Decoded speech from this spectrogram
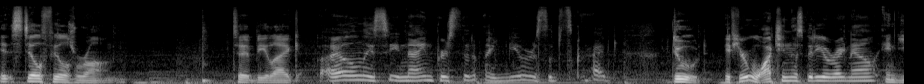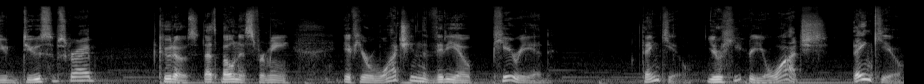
it still feels wrong to be like, I only see 9% of my viewers subscribed. Dude, if you're watching this video right now and you do subscribe, kudos. That's bonus for me. If you're watching the video, period, thank you. You're here, you're watched. Thank you.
